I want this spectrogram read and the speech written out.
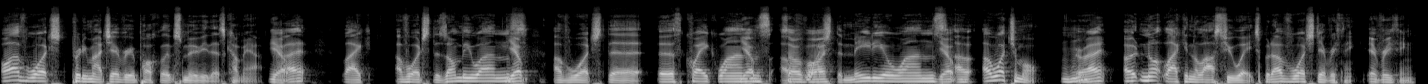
I've watched pretty much every apocalypse movie that's come out. Yeah. right? Like I've watched the zombie ones. Yep. I've watched the earthquake ones. Yep, I've so have I. watched the media ones. Yep. I, I watch them all. Mhm. all right. Oh, not like in the last few weeks, but I've watched everything. Everything.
